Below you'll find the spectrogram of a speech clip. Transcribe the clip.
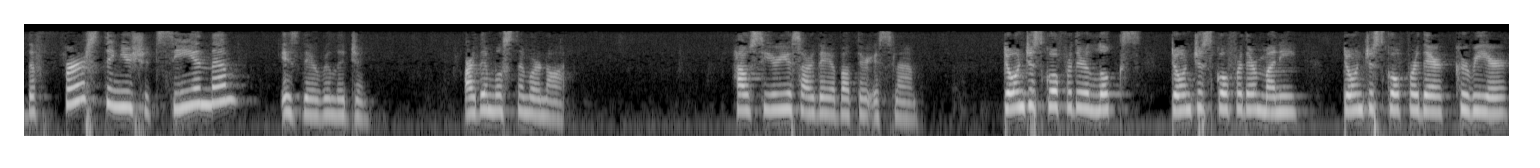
The first thing you should see in them is their religion. Are they Muslim or not? How serious are they about their Islam? Don't just go for their looks. Don't just go for their money. Don't just go for their career.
